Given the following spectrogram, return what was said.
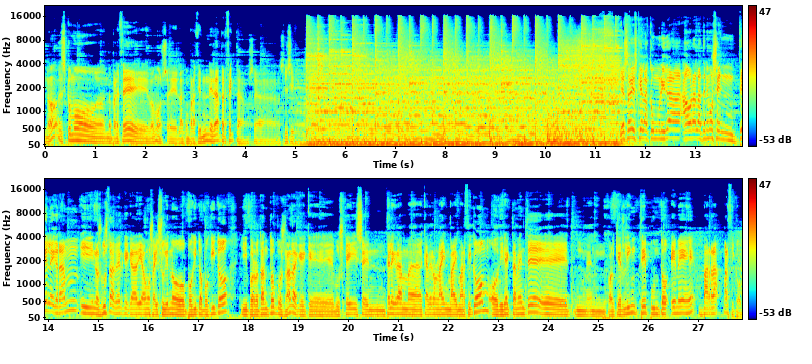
¿no? Es como. Me parece. Vamos, eh, la comparación era perfecta. O sea, sí, sí. Ya sabéis que la comunidad ahora la tenemos en Telegram y nos gusta ver que cada día vamos a ir subiendo poquito a poquito y por lo tanto, pues nada, que, que busquéis en Telegram eh, Caber Online by Marficom o directamente eh, en cualquier link t.me barra Marficom.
